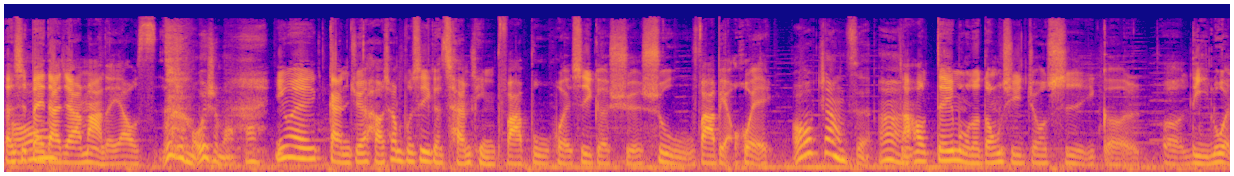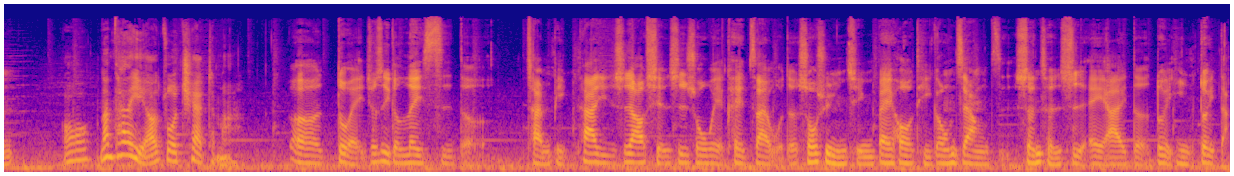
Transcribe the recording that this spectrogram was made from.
但是被大家骂的要死。为什么？为什么？因为感觉好像不是一个产品发布会，是一个学术发表会。哦，这样子，嗯。然后 demo 的东西就是一个呃理论。哦，那他也要做 chat 吗？呃，对，就是一个类似的。产品，它也是要显示说，我也可以在我的搜寻引擎背后提供这样子生成式 AI 的对应对答。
